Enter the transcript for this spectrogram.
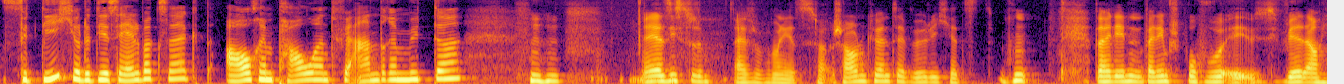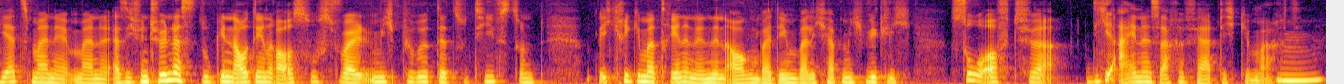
für dich oder dir selber gesagt, auch empowernd für andere Mütter? Naja, siehst du, also wenn man jetzt schauen könnte, würde ich jetzt bei, den, bei dem Spruch, wo, ich werde auch jetzt meine, meine, also ich finde schön, dass du genau den raussuchst, weil mich berührt der zutiefst und ich kriege immer Tränen in den Augen bei dem, weil ich habe mich wirklich so oft für die eine Sache fertig gemacht. Mhm.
